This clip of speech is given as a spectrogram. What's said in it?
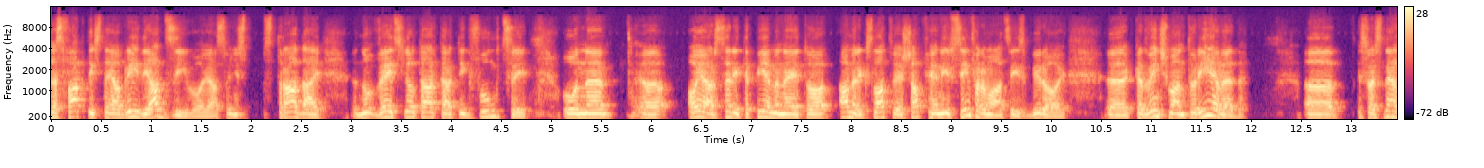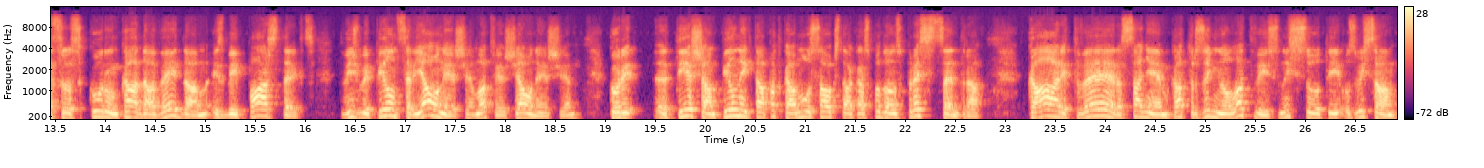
kas faktiski tajā brīdī atdzīvojās. Viņi strādāja, nu, veids ļoti ārkārtīgu funkciju. Un, uh, Ojārs arī pieminēja to Amerikas Latviešu apvienības informācijas biroju, uh, kad viņš man tur ieveda. Uh, es vairs neatceros, kur un kādā veidā es biju pārsteigts. Viņš bija pilns ar jauniešiem, latviešu jauniešiem, kuri tiešām pilnīgi tāpat kā mūsu augstākās padomus preses centrā, Kāri tvēra, saņēma katru ziņu no Latvijas un izsūtīja uz visām,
